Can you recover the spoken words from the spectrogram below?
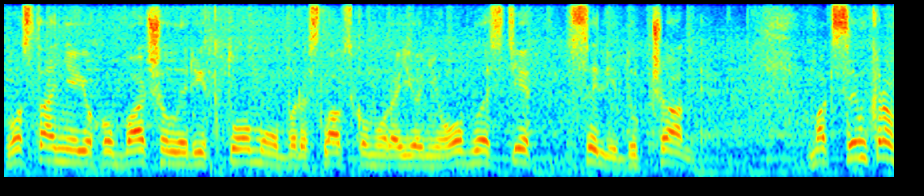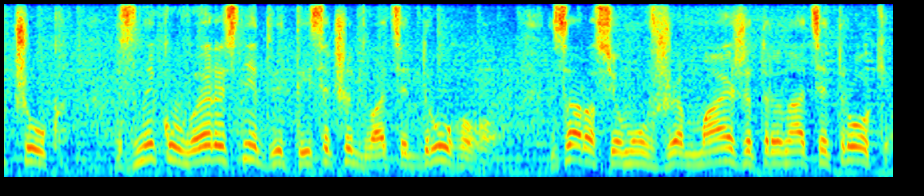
Востаннє його бачили рік тому у Береславському районі області в селі Дучани. Максим Кравчук зник у вересні 2022-го. Зараз йому вже майже 13 років.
